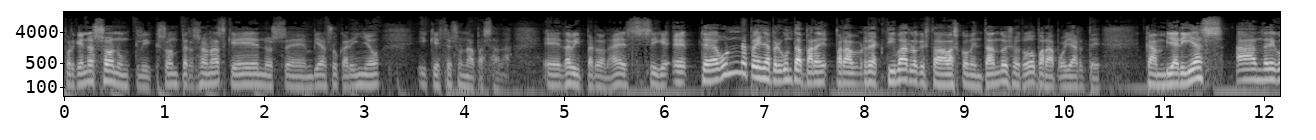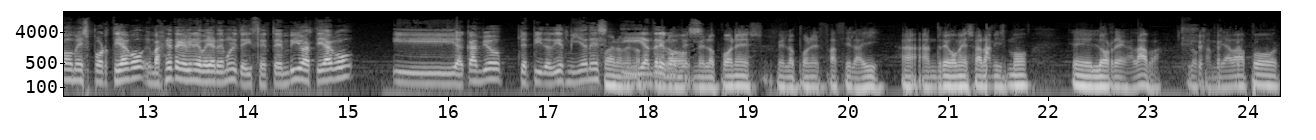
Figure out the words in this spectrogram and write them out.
porque no son un clic, son personas que nos envían su cariño y que esto es una pasada. Eh, David, perdona, eh, sigue. Eh, te hago una pequeña pregunta para, para reactivar lo que estabas comentando y sobre todo para apoyarte. ¿Cambiarías a André Gómez por Tiago? Imagínate que viene Bayern de Múnich y te dice, te envío a Tiago y a cambio te pido 10 millones Bueno, y lo, André me lo- Gómez. me lo pones, me lo pones fácil ahí. A- André Gómez ahora mismo eh, lo regalaba, lo cambiaba por,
